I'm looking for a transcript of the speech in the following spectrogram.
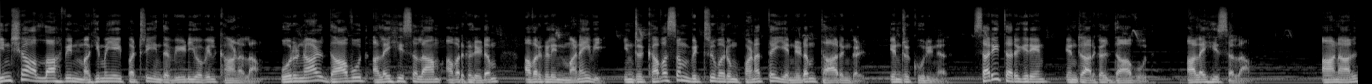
இன்ஷா அல்லாஹ்வின் மகிமையை பற்றி இந்த வீடியோவில் காணலாம். ஒரு நாள் தாவூத் அலைஹிசலாம் அவர்களிடம் அவர்களின் மனைவி இன்று கவசம் விற்று வரும் பணத்தை என்னிடம் தாருங்கள் என்று கூறினர். சரி தருகிறேன் என்றார்கள் தாவூத் அலைஹிசலாம் ஆனால்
